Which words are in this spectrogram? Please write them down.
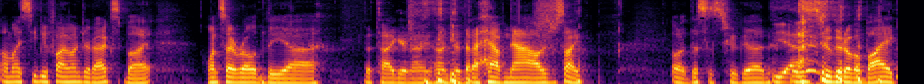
on my CB500X, but once I rode the uh, the Tiger 900 that I have now, I was just like, oh, this is too good. Yeah. this is too good of a bike.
